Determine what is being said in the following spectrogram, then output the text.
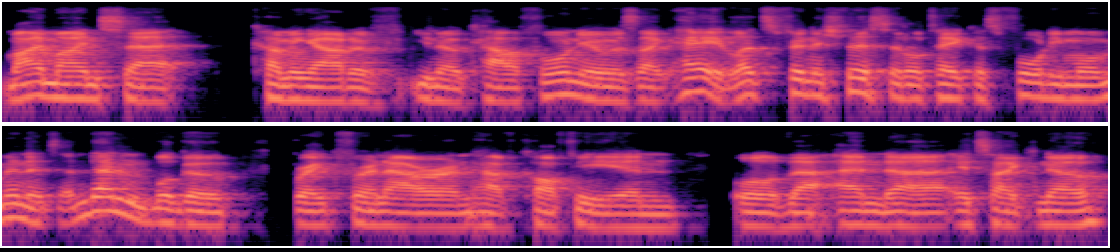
my mindset coming out of you know California was like, hey, let's finish this. It'll take us forty more minutes, and then we'll go break for an hour and have coffee and all of that. And uh, it's like, no,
